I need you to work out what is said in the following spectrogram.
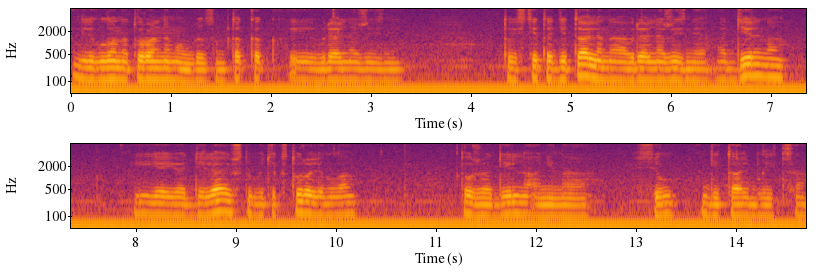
легла натуральным образом, так как и в реальной жизни. То есть эта деталь, она в реальной жизни отдельно. И я ее отделяю, чтобы текстура легла тоже отдельно, а не на всю деталь блица.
